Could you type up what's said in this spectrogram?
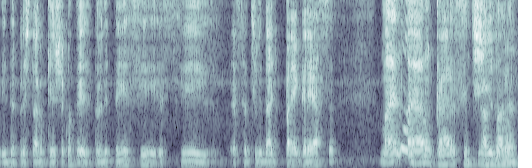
e prestaram queixa contra ele. Então ele tem esse, esse, essa atividade pregressa, mas não era um cara sentido. Engraçado, como- né?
